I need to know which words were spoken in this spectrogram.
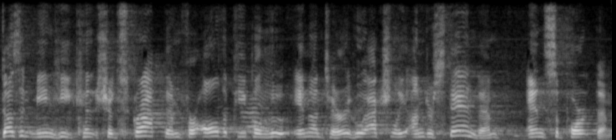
doesn't mean he can, should scrap them for all the people who, in Ontario who actually understand them and support them.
